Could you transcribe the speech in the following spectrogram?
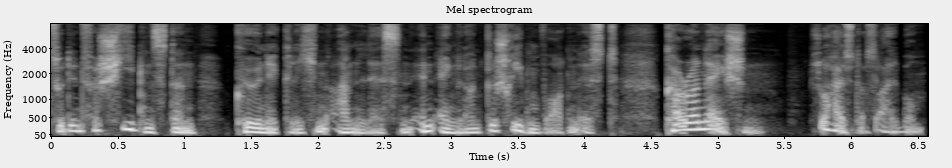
zu den verschiedensten königlichen Anlässen in England geschrieben worden ist. Coronation, so heißt das Album.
